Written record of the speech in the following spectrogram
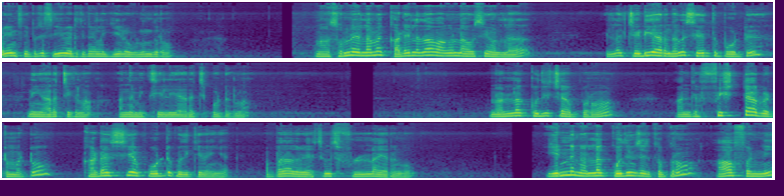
பேன் சீப்பிட்டு சீவ் எடுத்தீங்கன்னா கீழே விழுந்துடும் நான் சொன்ன எல்லாமே கடையில் தான் வாங்கணும்னு அவசியம் இல்லை. இல்லை செடியாக இருந்தாலும் சேர்த்து போட்டு நீங்கள் அரைச்சிக்கலாம். அந்த மிக்சியிலேயே அரைச்சி போட்டுக்கலாம். நல்லா கொதித்த அப்புறம் அந்த ஃபிஷ் டேப்லெட் மட்டும் கடைசியாக போட்டு கொதிக்க வைங்க. அப்போ தான் அதோடய எசன்ஸ் ஃபுல்லாக இறங்கும். எண்ணெய் நல்லா கொதிஞ்சதுக்கப்புறம் ஆஃப் பண்ணி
